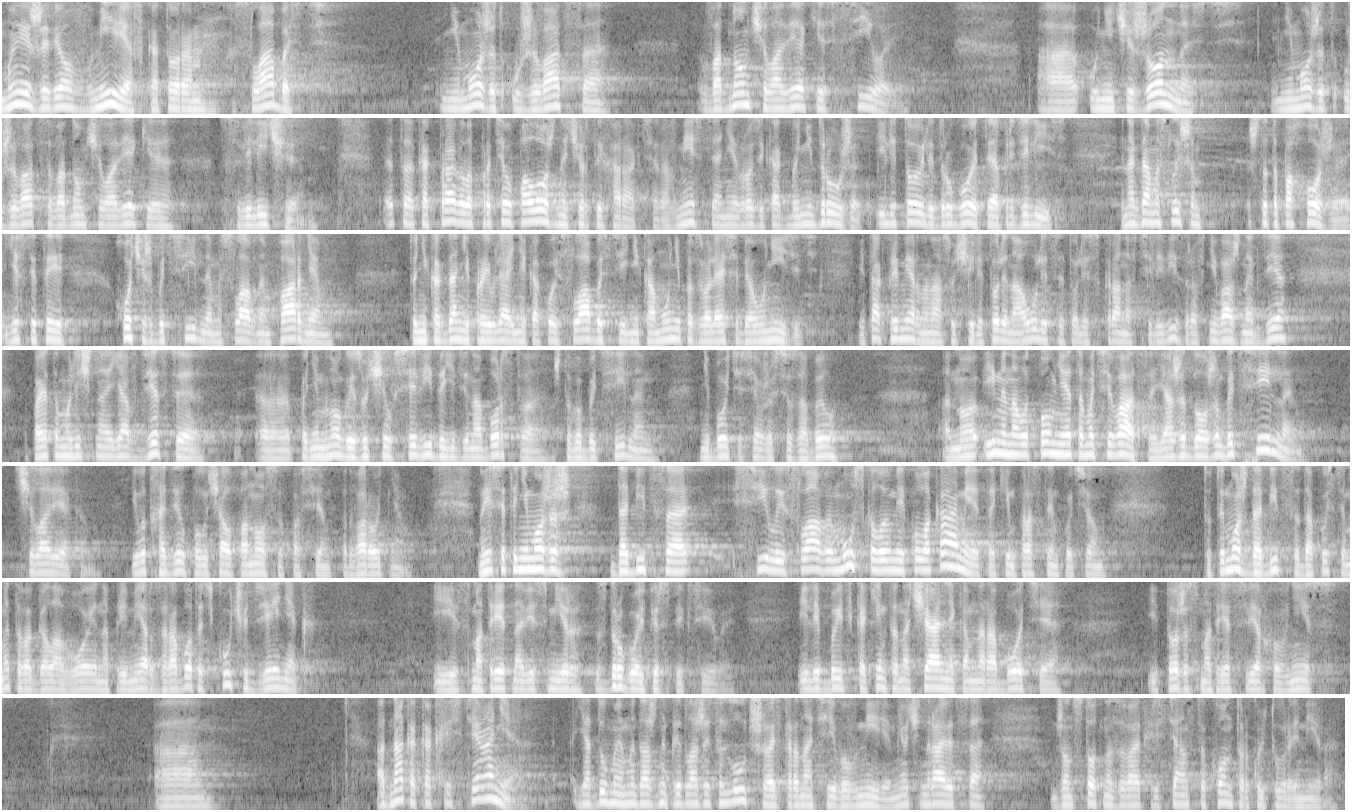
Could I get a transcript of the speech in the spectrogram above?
Мы живем в мире, в котором слабость не может уживаться в одном человеке с силой, а уничиженность не может уживаться в одном человеке с величием. Это, как правило, противоположные черты характера. Вместе они вроде как бы не дружат. Или то, или другое, ты определись. Иногда мы слышим что-то похожее. Если ты хочешь быть сильным и славным парнем, то никогда не проявляй никакой слабости и никому не позволяй себя унизить. И так примерно нас учили, то ли на улице, то ли с экранов телевизоров, неважно где. Поэтому лично я в детстве э, понемногу изучил все виды единоборства, чтобы быть сильным. Не бойтесь, я уже все забыл. Но именно вот помню, эта мотивация. Я же должен быть сильным человеком. И вот ходил, получал поносы по всем подворотням. Но если ты не можешь добиться силы и славы мускулами и кулаками таким простым путем, то ты можешь добиться, допустим, этого головой, например, заработать кучу денег и смотреть на весь мир с другой перспективы. Или быть каким-то начальником на работе и тоже смотреть сверху вниз. Однако, как христиане, я думаю, мы должны предложить лучшую альтернативу в мире. Мне очень нравится, Джон Стот называет христианство контркультурой мира.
